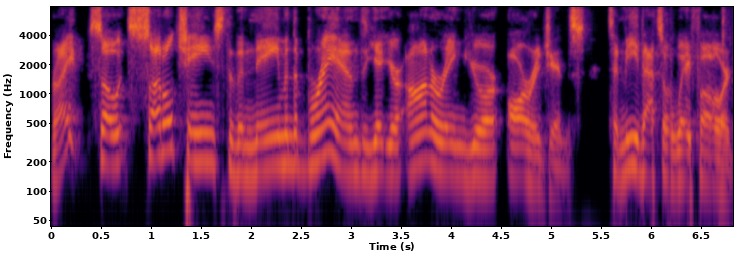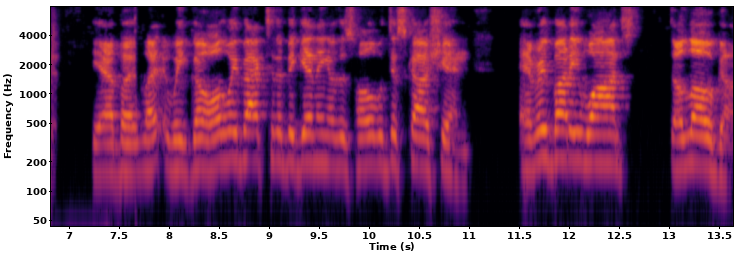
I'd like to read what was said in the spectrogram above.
right? So it's subtle change to the name and the brand, yet you're honoring your origins. To me, that's a way forward. Yeah, but let, we go all the way back to the beginning of this whole discussion. Everybody wants the logo.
